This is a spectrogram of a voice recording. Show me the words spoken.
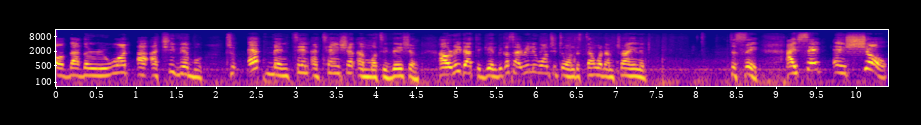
Or that the reward are achievable to help maintain attention and motivation. I'll read that again because I really want you to understand what I'm trying to, say. I said ensure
